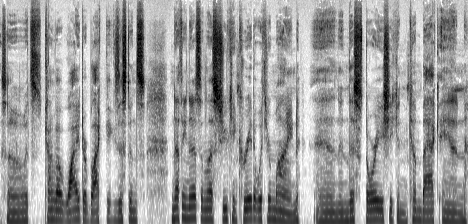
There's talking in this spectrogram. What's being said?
So it's kind of a white or black existence, nothingness unless you can create it with your mind. And in this story, she can come back and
